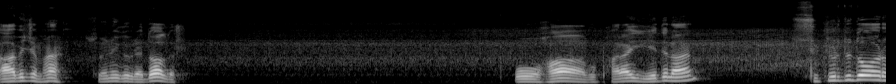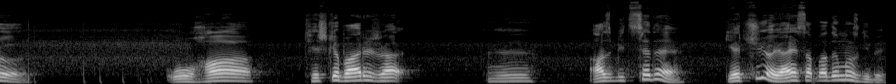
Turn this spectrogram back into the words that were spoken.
Abicim ha. Suni gübre doldur. Oha bu parayı yedi lan. Süpürdü doğru. Oha. Keşke bari ra Ee, az bitse de. Geçiyor ya hesapladığımız gibi.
